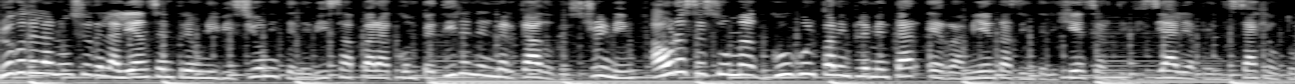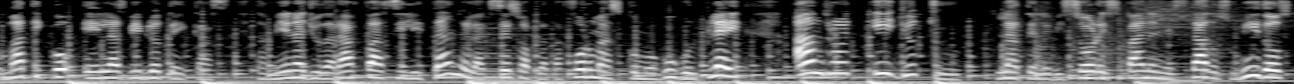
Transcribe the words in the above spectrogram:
Luego del anuncio de la alianza entre Univision y Televisa para competir en el mercado de streaming, ahora se suma Google para implementar herramientas de inteligencia artificial y aprendizaje automático en las bibliotecas. También ayudará facilitando el acceso a plataformas como Google Play, Android y YouTube. La televisora hispana en Estados Unidos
